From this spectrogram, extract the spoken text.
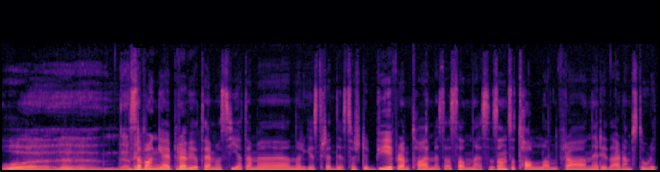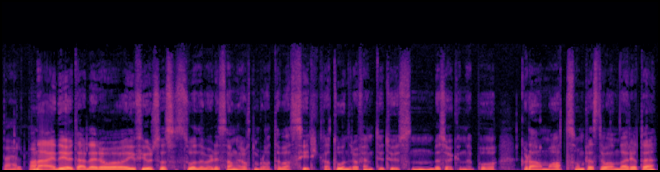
Og helt... Stavanger prøver jo til med å si at de er Norges tredje største by, for de tar med seg Sandnes og sånn, så tallene fra nedi der, de stoler ikke helt på. Nei, det gjør ikke heller. Og i fjor så sto det vel i Stavanger Aftenblad at det var ca. 250 000 besøkende på Gladmat, som festivalen der heter.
